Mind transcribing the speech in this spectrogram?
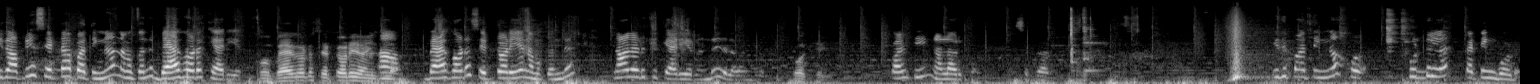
இது அப்படியே செட்டா பாத்தீங்கன்னா நமக்கு வந்து பேக்கோட கேரியர் பேக்கோட செட்டோடய வாங்கிக்கலாம். பேக்கோட செட்டோடயே நமக்கு வந்து நாலு அடுக்கு கேரியர் வந்து இதுல வந்துடும் ஓகே குவாலிட்டி நல்லா இருக்கும். சூப்பரா இருக்கும். இது பாத்தீங்கன்னா ஃபுட்டில் கட்டிங் போர்டு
